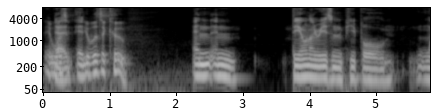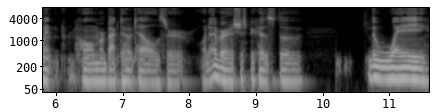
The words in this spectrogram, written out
it was yeah, it, it was a coup. And and the only reason people went home or back to hotels or whatever is just because the the way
